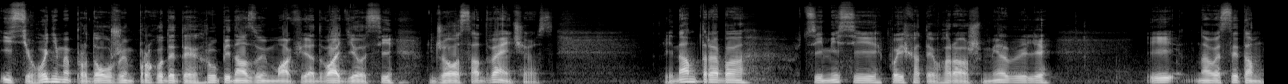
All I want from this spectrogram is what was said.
І сьогодні ми продовжуємо проходити гру під назвою Mafia 2 DLC Jaws Adventures. І нам треба в цій місії поїхати в гараж Мілвілі і навести там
